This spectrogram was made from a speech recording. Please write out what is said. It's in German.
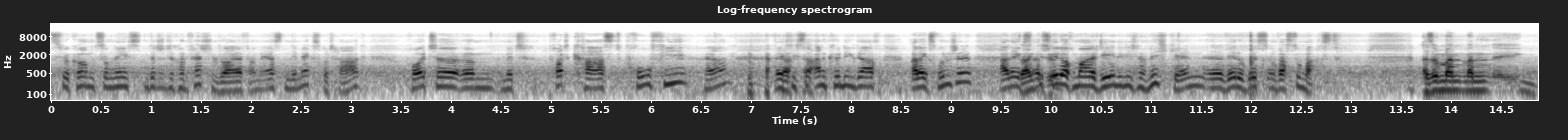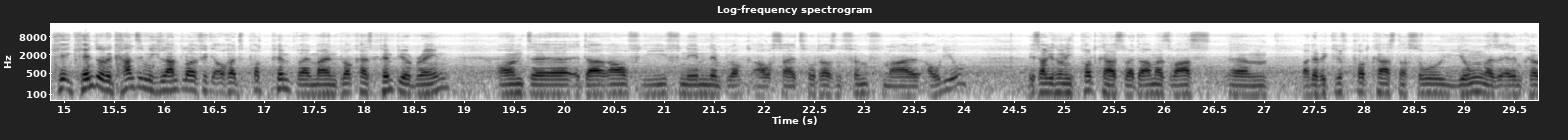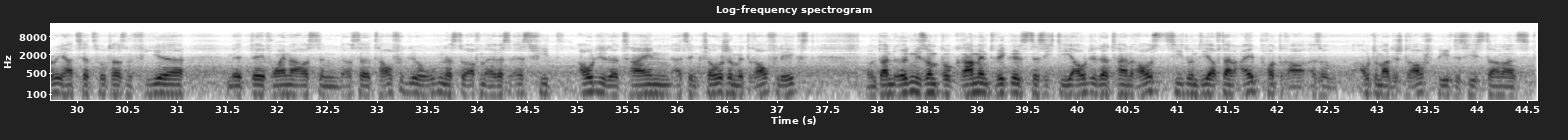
herzlich willkommen zum nächsten Digital Confession Drive am ersten Demexco-Tag. Heute ähm, mit Podcast-Profi, ja, wenn ich dich so ankündigen darf, Alex Wunschel. Alex, Dankeschön. erzähl doch mal denen, die dich noch nicht kennen, äh, wer du bist und was du machst. Also man, man äh, kennt oder kannte mich landläufig auch als Podpimp, weil mein Blog heißt Pimp Your Brain. Und äh, darauf lief neben dem Blog auch seit 2005 mal Audio. Ich sage jetzt noch nicht Podcast, weil damals war es, ähm, war der Begriff Podcast noch so jung. Also Adam Curry hat es ja 2004 mit Dave Weiner aus, den, aus der Taufe gehoben, dass du auf dem RSS-Feed Audiodateien als Enclosure mit drauflegst und dann irgendwie so ein Programm entwickelst, das sich die Audiodateien rauszieht und die auf dein iPod also automatisch draufspielt. Das hieß damals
